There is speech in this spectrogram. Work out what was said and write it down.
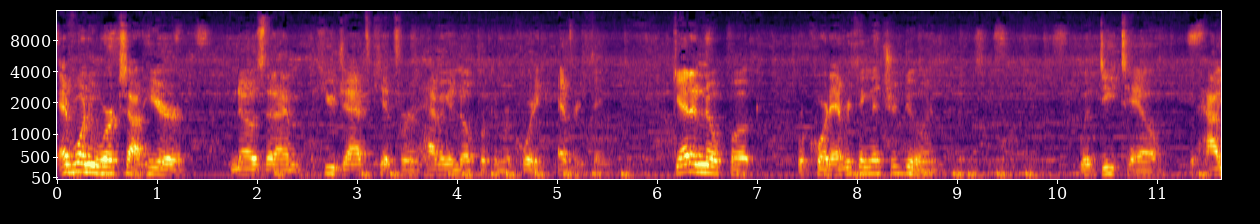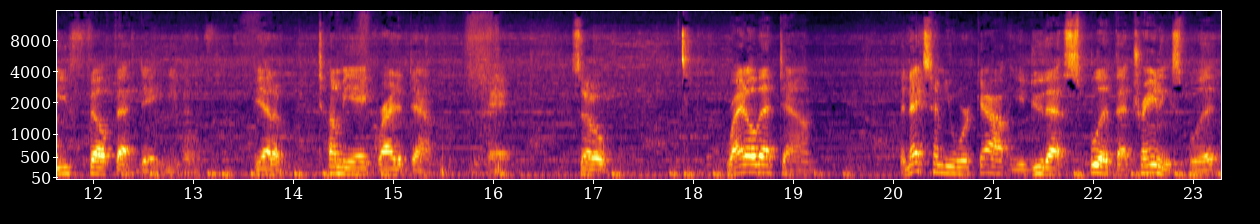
everyone who works out here knows that I'm a huge advocate for having a notebook and recording everything. Get a notebook, record everything that you're doing with detail, with how you felt that day, even. If you had a tummy ache, write it down. Okay? So, write all that down. The next time you work out and you do that split, that training split,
